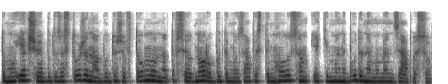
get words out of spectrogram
Тому, якщо я буду застужена або дуже втомлена, то все одно робитиму запис тим голосом, який в мене буде на момент запису.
